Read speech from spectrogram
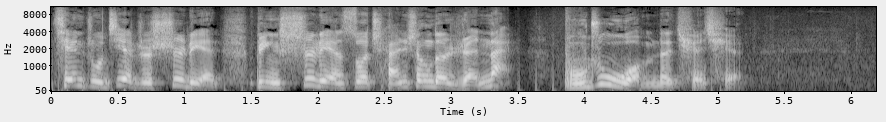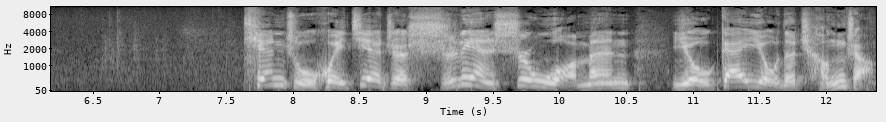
天主借着试炼，并试炼所产生的忍耐，补助我们的缺欠。天主会借着失恋，是我们有该有的成长，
